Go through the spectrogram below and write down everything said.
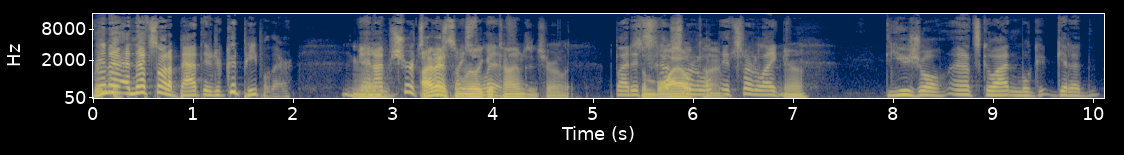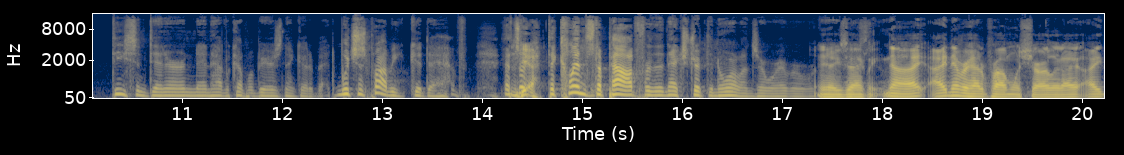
And I, and that's not a bad thing. They're good people there, Yeah. and I'm sure it's. a I've nice had some really good times in Charlotte. But it's some sort wild of times. it's sort of like Yeah. the usual. eh, Let's go out and we'll get a decent dinner and then have a couple of beers and then go to bed, which is probably good to have. That's what- Yeah. to cleanse the palate for the next trip to New Orleans or wherever. Yeah, exactly. No, I, I never had a problem with Charlotte. I, I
